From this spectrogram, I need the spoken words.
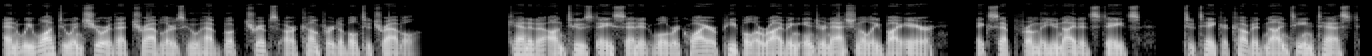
And we want to ensure that travelers who have booked trips are comfortable to travel. Canada on Tuesday said it will require people arriving internationally by air, except from the United States, to take a COVID 19 test,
